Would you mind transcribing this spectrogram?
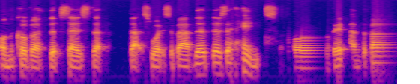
on the cover that says that that's what it's about. There, there's a hint of it, and the fact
